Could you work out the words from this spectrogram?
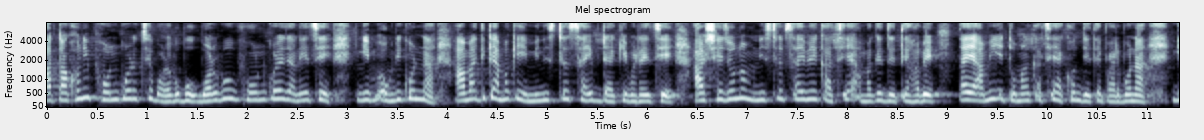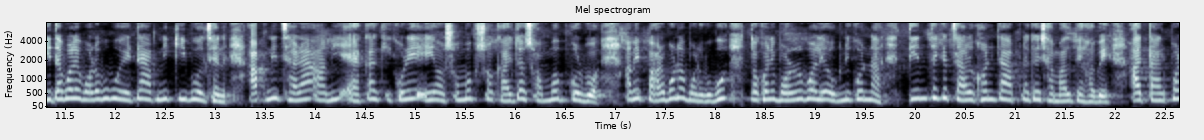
আর তখনই ফোন করেছে বড়বাবু। বড়বাবু ফোন করে জানিয়েছে অগ্নিকন্যা আমাদেরকে আমাকে মিনিস্টার সাহেব ডাকে পাঠিয়েছে আর সেজন্য মিনিস্টার সাহেবের কাছে আমাকে যেতে হবে। তাই আমি তোমার কাছে এখন যেতে পারব না। গীতা বলে, বড়বাবু, এটা আপনি কি বলছেন? আপনি ছাড়া আমি একা কি করে এই অসম্ভব কাজটা সম্ভব করব? আমি পারব না বড়বাবু। তখনই বড়বাবু বলে, অগ্নিকন্যা, তিন থেকে চার ঘণ্টা আপনাকে সামালতে হবে। আর তারপর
